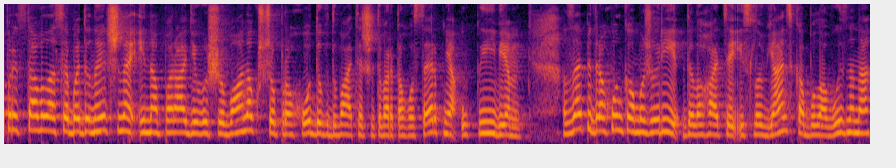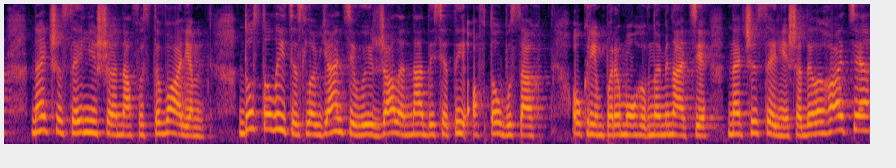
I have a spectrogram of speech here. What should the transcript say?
Представила себе Донеччина і на параді вишиванок, що проходив 24 серпня у Києві. За підрахунками журі, делегація із Слов'янська була визнана найчисельнішою на фестивалі. До столиці слов'янці виїжджали на 10 автобусах. Окрім перемоги в номінації Найчисельніша делегація,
